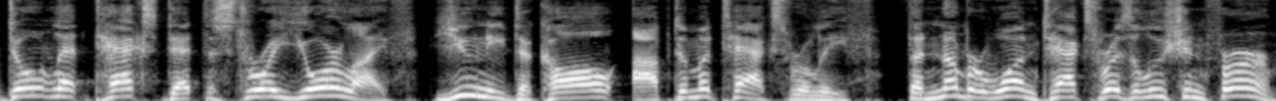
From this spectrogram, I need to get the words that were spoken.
Don't let tax debt destroy your life. You need to call Optima Tax Relief, the number one tax resolution firm.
